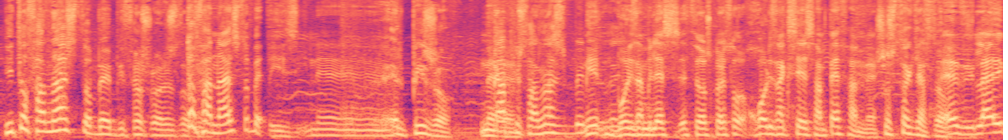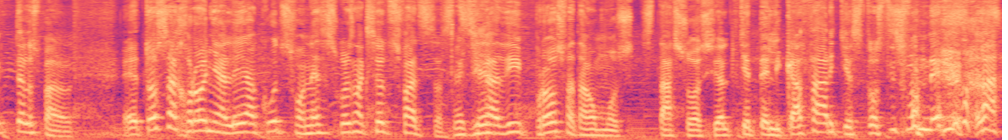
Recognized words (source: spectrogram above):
Ή το θανάσι τον Μπέμπι, Θεός σου Το θανάσι το μπέμπι. Είναι. Ελπίζω. Ναι. Κάποιος θανάσι Μπέμπι. δεν- Μπορείς να μιλήσεις Θεός χωρίς να ξέρεις αν πέθανε. Σωστό κι αυτό. Ε, δηλαδή, τέλος πάντων. Ε, τόσα χρόνια λέει ακούω τις φωνές σας χωρίς να ξέρω τις φάτσες σας. Τις Έτσι. είχα δει πρόσφατα όμως στα social και τελικά θα αρκεστώ στις φωνές σας.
